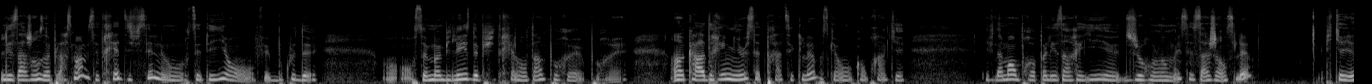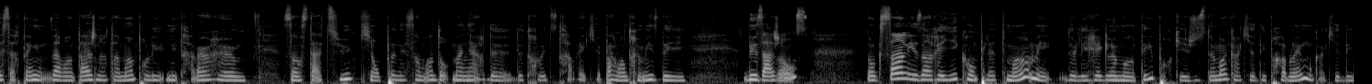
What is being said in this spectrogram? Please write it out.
les agences de placement, mais c'est très difficile. Au CTI, on fait beaucoup de... On, se mobilise depuis très longtemps pour, euh, pour euh, encadrer mieux cette pratique-là, parce qu'on comprend que, évidemment, on ne pourra pas les enrayer du jour au lendemain, ces agences-là. Puis qu'il y a certains avantages, notamment pour les, travailleurs sans statut, qui n'ont pas nécessairement d'autres manières de, trouver du travail que par l'entremise des, agences. Donc, sans les enrayer complètement, mais de les réglementer pour que, justement, quand il y a des problèmes ou quand il y a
